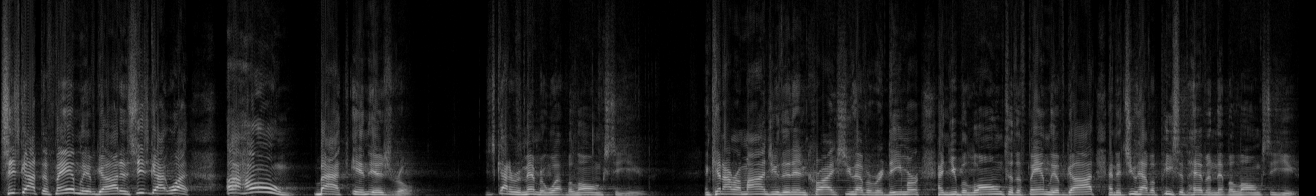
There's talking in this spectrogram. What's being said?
She's got the family of God and she's got what? A home back in Israel. You've got to remember what belongs to you. And can I remind you that in Christ you have a Redeemer and you belong to the family of God and that you have a piece of heaven that belongs to you?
